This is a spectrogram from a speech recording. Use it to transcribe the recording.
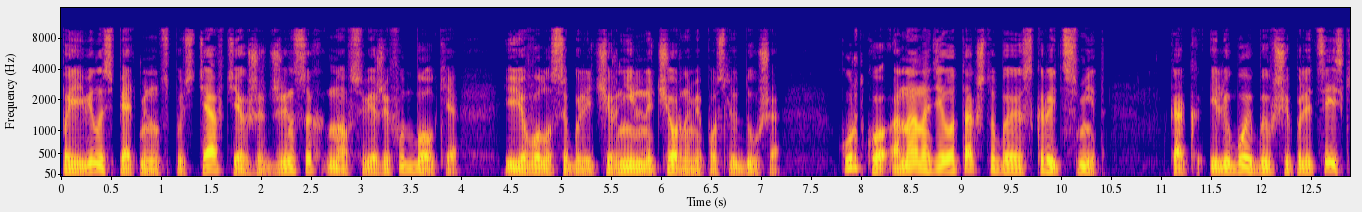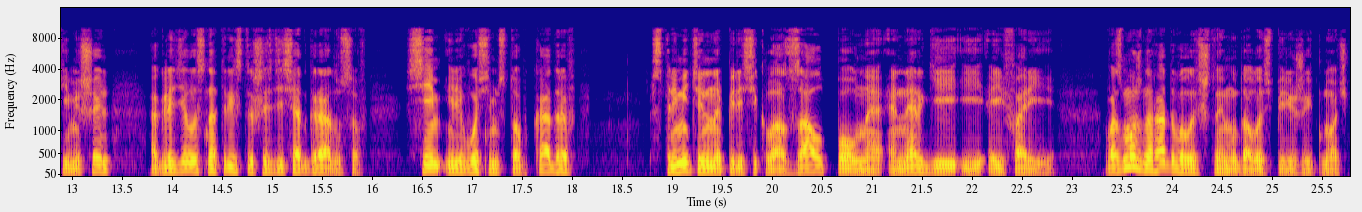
появилась пять минут спустя в тех же джинсах, но в свежей футболке – ее волосы были чернильно-черными после душа. Куртку она надела так, чтобы скрыть Смит. Как и любой бывший полицейский, Мишель огляделась на 360 градусов. Семь или восемь стоп-кадров стремительно пересекла зал, полная энергии и эйфории. Возможно, радовалась, что им удалось пережить ночь,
